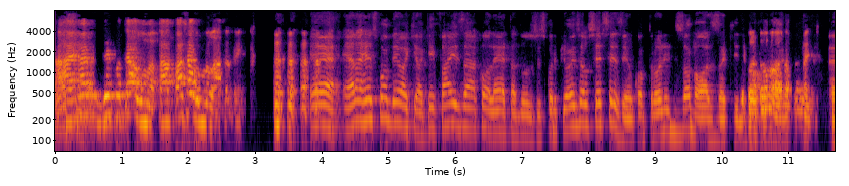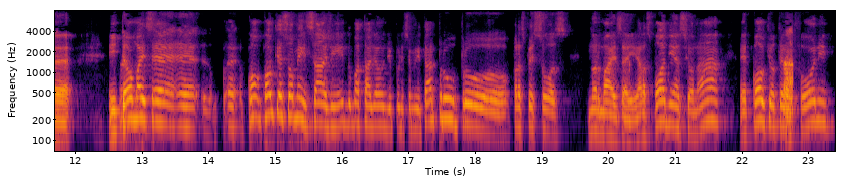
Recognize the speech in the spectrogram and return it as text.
ah, é, vou ter aluna, tá? Quase aluna lá também. É, ela respondeu aqui, ó. Quem faz a coleta dos escorpiões é o CCZ, o controle de zoonoses aqui. De zoonoses, exatamente. É. Então, mas é, é, é, qual, qual que é a sua mensagem aí do batalhão de polícia militar para as pessoas normais aí? Elas podem acionar? É, qual que é o telefone?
